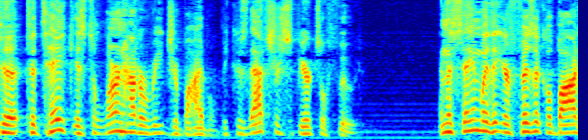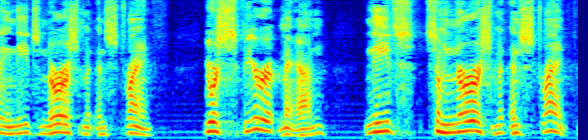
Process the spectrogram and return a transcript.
to, to take is to learn how to read your Bible because that's your spiritual food. In the same way that your physical body needs nourishment and strength, your spirit man needs some nourishment and strength.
